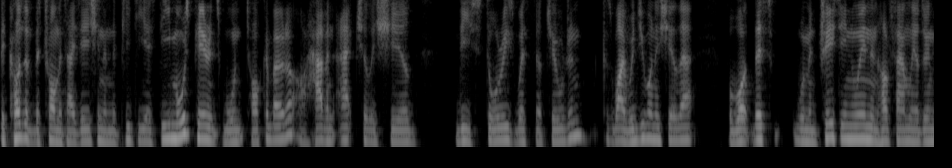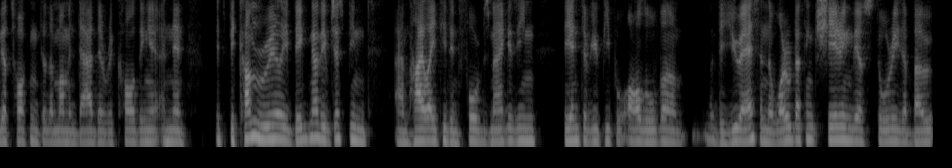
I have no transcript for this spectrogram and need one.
because of the traumatization and the PTSD, most parents won't talk about it or haven't actually shared these stories with their children. Because why would you want to share that? But what this woman, Tracy Nguyen, and her family are doing, they're talking to their mum and dad, they're recording it, and then it's become really big now. They've just been um, highlighted in Forbes magazine. They interview people all over the US and the world, I think, sharing their stories about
